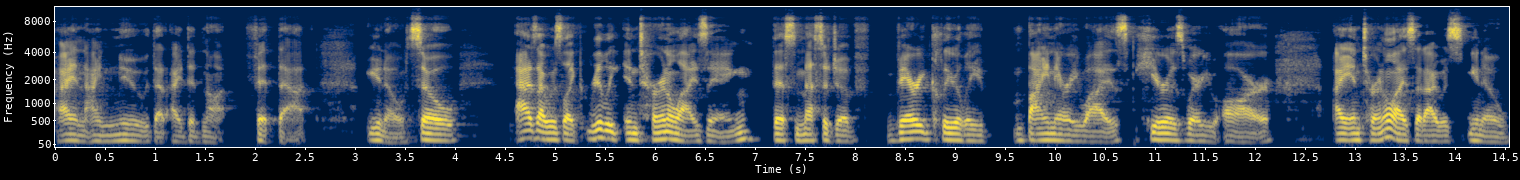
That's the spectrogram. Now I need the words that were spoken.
I, and I knew that I did not fit that, you know. So as I was like really internalizing this message of very clearly binary wise, here is where you are, I internalized that I was, you know,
